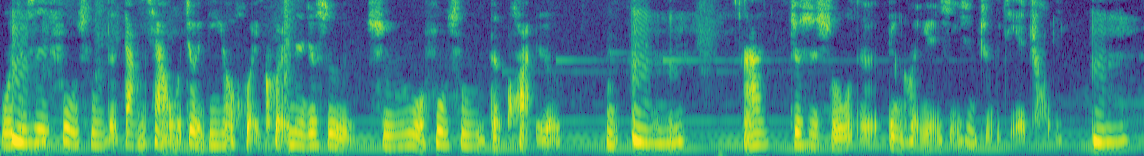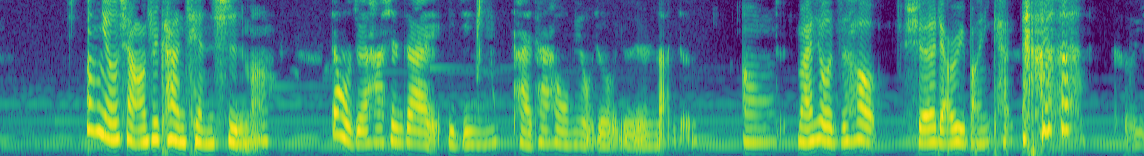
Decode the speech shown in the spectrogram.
我就是付出的当下，我就已经有回馈，那就是属于我付出的快乐。嗯嗯嗯，啊，就是说我的灵魂原型是竹节虫。嗯，那你有想要去看前世吗？但我觉得他现在已经排太后面，我就有点懒得。哦，对，没关系，我之后学了疗愈帮你看。可以，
